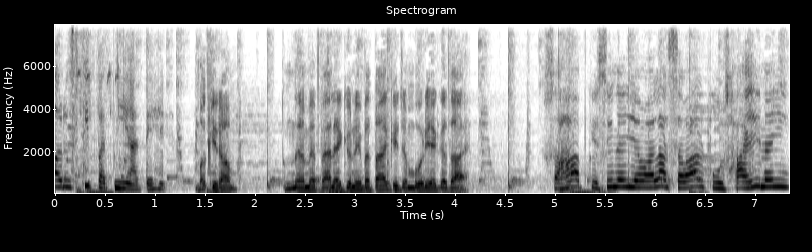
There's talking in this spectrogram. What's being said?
और उसकी पत्नी आते हैं। मकीराम तुमने हमें पहले क्यों नहीं बताया कि जम्बूरी एक गधा है? साहब किसी ने ये वाला सवाल पूछा ही नहीं।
